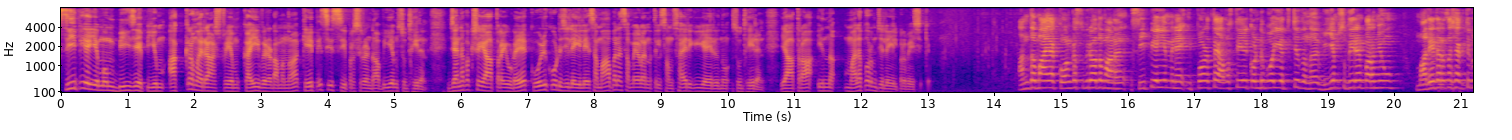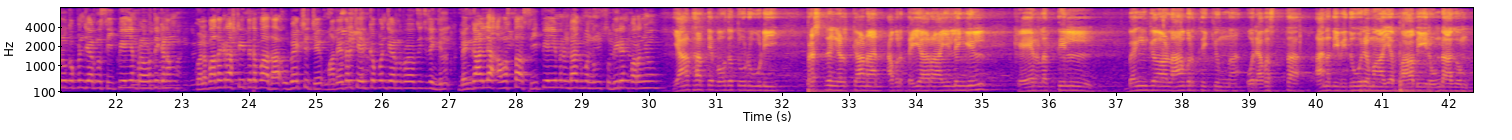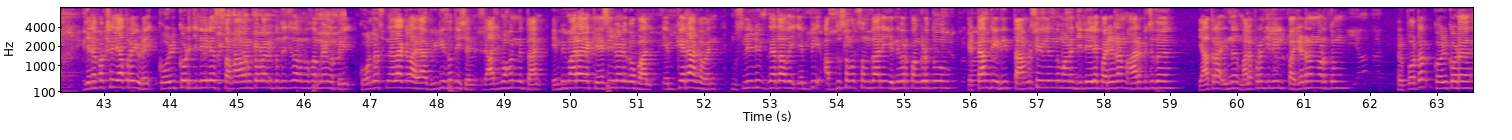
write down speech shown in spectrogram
C P I എമ്മും B J പിയും അക്രമ രാഷ്ട്രീയം കൈവിടണമെന്ന് K P C C president V M Sudheeran. ജനപക്ഷ യാത്രയുടെ കോഴിക്കോട് ജില്ലയിലെ സമാപന സമ്മേളനത്തിൽ സംസാരിക്കുകയായിരുന്നു സുധീരൻ. യാത്ര ഇന്ന് മലപ്പുറം ജില്ലയിൽ പ്രവേശിക്കും. അന്ധമായ കോൺഗ്രസ് വിരോധമാണ് സി പി ഐ എമ്മിനെ ഇപ്പോഴത്തെ അവസ്ഥയിൽ കൊണ്ടുപോയി എത്തിച്ചതെന്ന് വി എം സുധീരൻ പറഞ്ഞു. മതേതരത്വ ശക്തികൾക്കൊപ്പം ചേർന്ന് സി പി ഐ എം പ്രവർത്തിക്കണം. കൊലപാതക രാഷ്ട്രീയത്തിന്റെ പാത ഉപേക്ഷിച്ച് മതേതര ചേരിക്കൊപ്പം ചേർന്ന് പ്രവർത്തിച്ചില്ലെങ്കിൽ ബംഗാളിലെ അവസ്ഥ സി പി ഐ എമ്മിനുണ്ടാകുമെന്നും സുധീരൻ പറഞ്ഞു. യാഥാർത്ഥ്യ ബോധത്തോടുകൂടി പ്രശ്നങ്ങൾ കാണാൻ അവർ തയ്യാറായില്ലെങ്കിൽ കേരളത്തിൽ ബംഗാൾ ആവർത്തിക്കുന്ന ഒരവസ്ഥ അനതിവിദൂരമായ ഭാവിയിൽ ഉണ്ടാകും. ജനപക്ഷ യാത്രയുടെ കോഴിക്കോട് ജില്ലയിലെ സമാപനത്തോടനുബന്ധിച്ച് നടന്ന സമ്മേളനത്തിൽ കോൺഗ്രസ് നേതാക്കളായ V D Satheesan Rajmohan Unnithan M പിമാരായ K C Venugopal M K Raghavan Muslim League നേതാവ് എം പി അബ്ദുസമദ് സംദാനി എന്നിവർ പങ്കെടുത്തു. എട്ടാം തീയതി താമരശ്ശേരിയിൽ നിന്നുമാണ് ജില്ലയിലെ പര്യടനം ആരംഭിച്ചത്. യാത്ര ഇന്ന് മലപ്പുറം ജില്ലയിൽ പര്യടനം നടത്തും. റിപ്പോർട്ടർ കോഴിക്കോട്.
